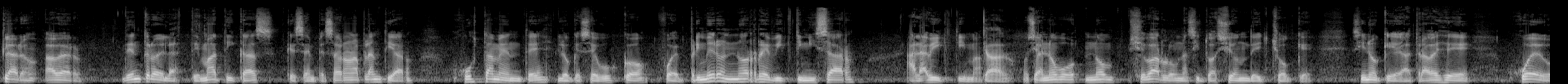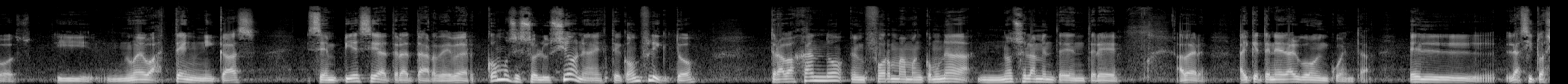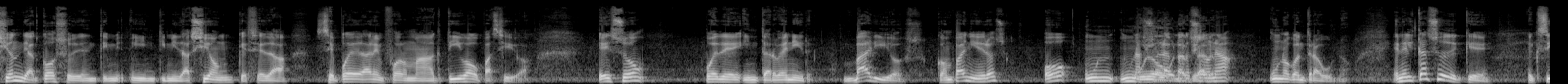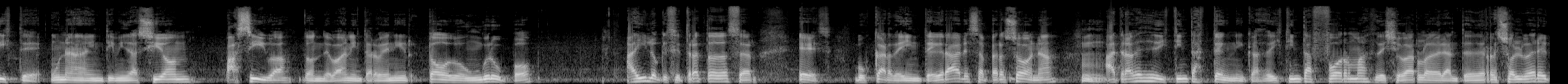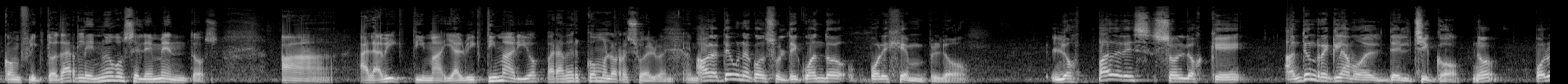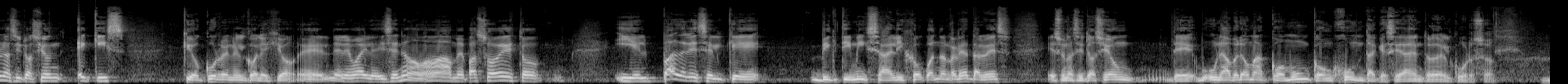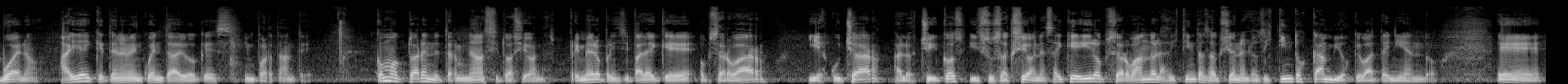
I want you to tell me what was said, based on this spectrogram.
Claro, a ver, dentro de las temáticas que se empezaron a plantear, justamente lo que se buscó fue, primero, no revictimizar a la víctima. Claro. O sea, no, no llevarlo a una situación de choque, sino que a través de juegos y nuevas técnicas se empiece a tratar de ver cómo se soluciona este conflicto trabajando en forma mancomunada, no solamente entre... A ver, hay que tener algo en cuenta el, la situación de acoso y de intimidación que se da se puede dar en forma activa o pasiva. Eso puede intervenir varios compañeros o una sola persona uno contra uno. En el caso de que existe una intimidación pasiva donde van a intervenir todo un grupo, ahí lo que se trata de hacer es buscar de integrar esa persona hmm. a través de distintas técnicas, de distintas formas de llevarlo adelante, de resolver el conflicto, darle nuevos elementos a, a la víctima y al victimario para ver cómo lo resuelven. Ahora, tengo una consulta. Y cuando, por ejemplo, los padres son los que, ante un reclamo del, del chico, ¿no? Por una situación X que ocurre en el colegio, el nene va y le dice, no, mamá, me pasó esto y el padre es el que victimiza al hijo, cuando en realidad tal vez es una situación de una broma común conjunta que se da dentro del curso. Bueno, ahí hay que tener en cuenta algo que es importante. ¿Cómo actuar en determinadas situaciones? Primero, principal, hay que observar y escuchar a los chicos y sus acciones. Hay que ir observando las distintas acciones, los distintos cambios que va teniendo. Eh,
